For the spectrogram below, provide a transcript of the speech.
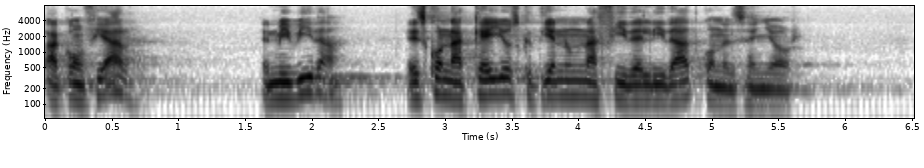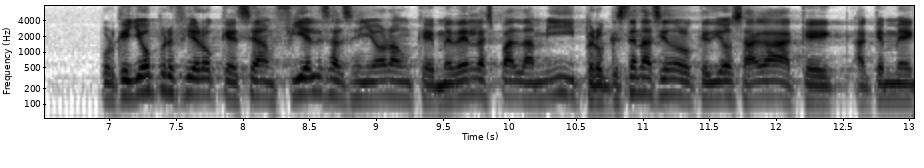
a confiar? En mi vida. Es con aquellos que tienen una fidelidad con el Señor. Porque yo prefiero que sean fieles al Señor, aunque me den la espalda a mí, pero que estén haciendo lo que Dios haga, a que, a que me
